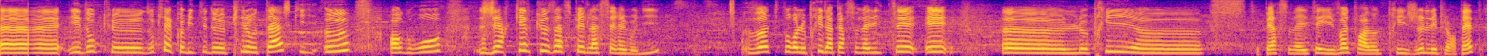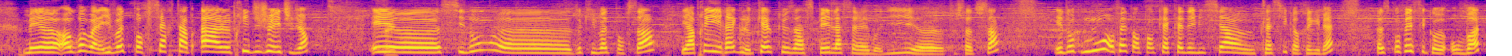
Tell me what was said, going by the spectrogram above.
Euh, et donc, euh, donc, il y a un comité de pilotage qui, eux, en gros, gèrent quelques aspects de la cérémonie, votent pour le prix de la personnalité et le prix. Euh, c'est personnalité, ils votent pour un autre prix, je ne l'ai plus en tête. Mais euh, en gros, voilà, ils votent pour certains. Ah, le prix du jeu étudiant. Et euh, sinon, euh, donc ils votent pour ça. Et après, ils règlent quelques aspects de la cérémonie, tout ça, tout ça. Et donc nous, en fait, en tant qu'académiciens euh, classiques, entre guillemets, ce qu'on fait, c'est qu'on vote.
